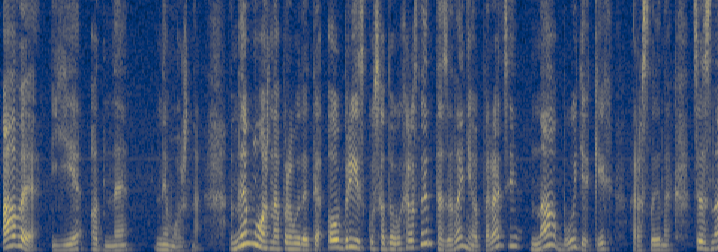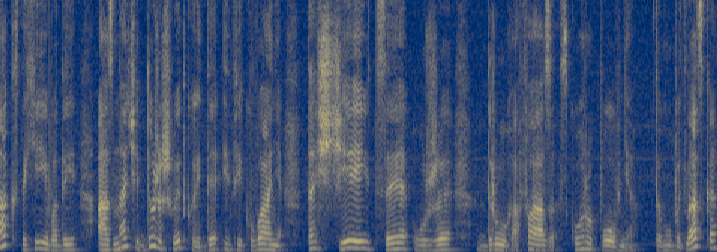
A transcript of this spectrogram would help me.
Але є одне не можна. Не можна проводити обрізку садових рослин та зелені операції на будь-яких рослинах. Це знак стихії води, а значить дуже швидко йде інфікування. Та ще й це уже друга фаза, скоро повня. Тому, будь ласка,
